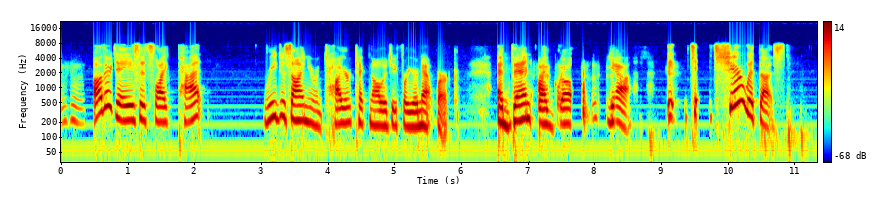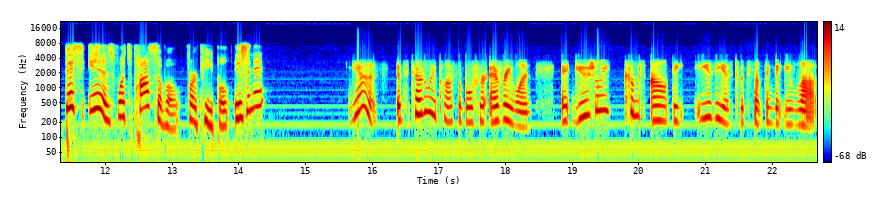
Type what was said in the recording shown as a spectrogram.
Mm-hmm. Other days it's like, Pat, redesign your entire technology for your network. And then I go, yeah. It, t- share with us. This is what's possible for people, isn't it? Yes, it's totally possible for everyone. It usually comes out the easiest with something that you love.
